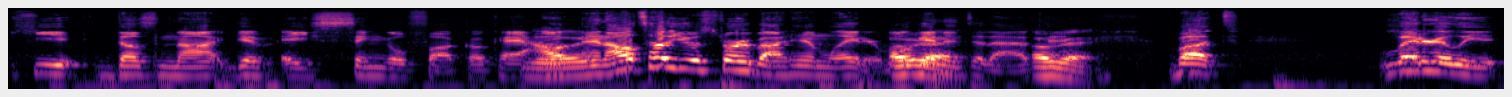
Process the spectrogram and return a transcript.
he does not give a single fuck, okay? I'll, Really? and I'll tell you a story about him later. We'll get into that, okay? Okay. But literally,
